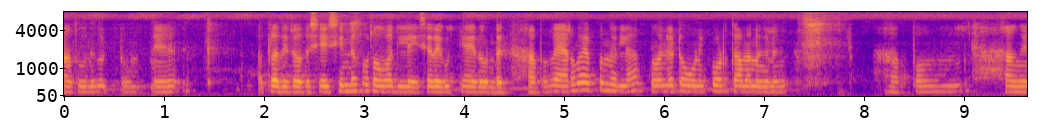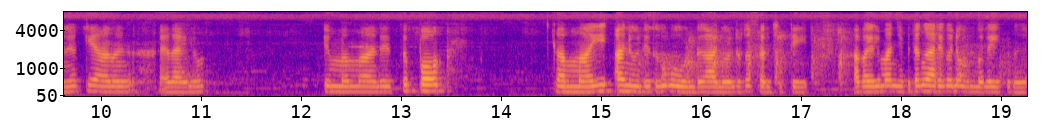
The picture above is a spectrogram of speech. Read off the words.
ആദൂന് കിട്ടും. പ്രതിരോധ ശേഷിന്റെ കുറവല്ലേ ചെറിയ കുട്ടിയായതുകൊണ്ട് അപ്പം വേറെ കുഴപ്പമൊന്നുമില്ല. ഓന് ടോണിക്ക് കൊടുക്കാൻ പറഞ്ഞിങ്ങനെ അപ്പം അങ്ങനെയൊക്കെയാണ് ഏതായാലും ഇമ്മമാരുടെ അടുത്ത് ഇപ്പോൾ അമ്മായി അനുവിന്റെ അടുത്ത് പോകുന്നുണ്ട് അനുവിന്റെ റിസൾട്ട് കിട്ടി. അപ്പം അതിൽ മഞ്ഞപ്പിത്തം കാര്യമൊക്കെ നോർമലായിരിക്കുന്നത്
